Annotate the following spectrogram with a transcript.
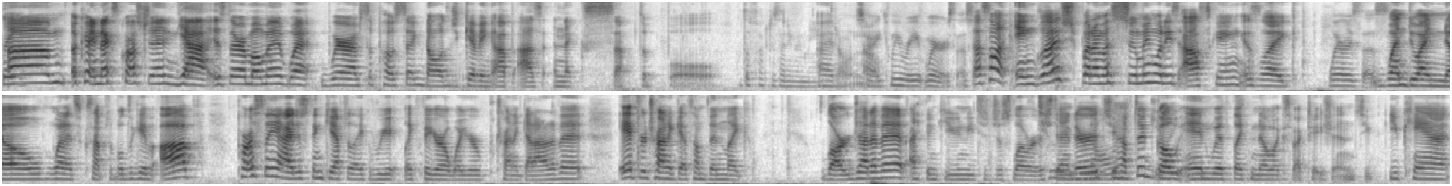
Like, um. Okay. Next question. Yeah. Is there a moment where where I'm supposed to acknowledge giving up as unacceptable? what the fuck does that even mean? I don't know. Sorry, can we read? Where is this? That's not English, but I'm assuming what he's asking is like, Where is this? when do I know when it's acceptable to give up? Personally, I just think you have to like re- like figure out what you're trying to get out of it. If you're trying to get something like large out of it, I think you need to just lower your To standards. You have to go in with like no expectations. You you can't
